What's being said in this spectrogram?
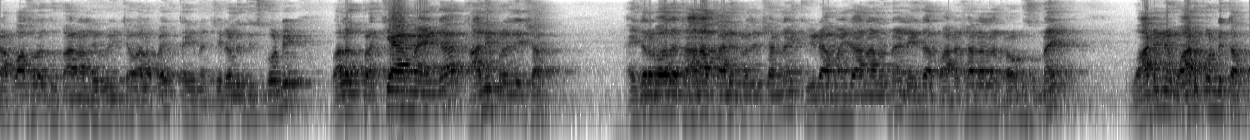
టపాసుల దుకాణాలు నిర్వహించే వాళ్ళపై తగిన చర్యలు తీసుకోండి. వాళ్ళకు ప్రత్యామ్నాయంగా ఖాళీ ప్రదేశాలు. హైదరాబాద్లో చాలా ఖాళీ ప్రదేశాలు ఉన్నాయి. క్రీడా మైదానాలు ఉన్నాయి లేదా పాఠశాలల గ్రౌండ్స్ ఉన్నాయి. వాటిని వాడుకోండి తప్ప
